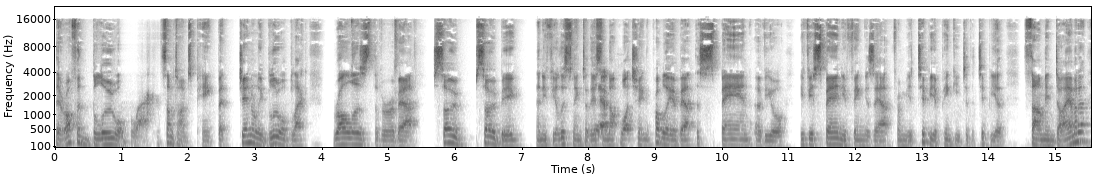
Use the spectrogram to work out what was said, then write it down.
they're often blue or black, sometimes pink, but generally blue or black rollers that are about so so big. And if you're listening to this Yeah. and not watching, probably about the span of your if you span your fingers out from your tip of your pinky to the tip of your thumb in diameter.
